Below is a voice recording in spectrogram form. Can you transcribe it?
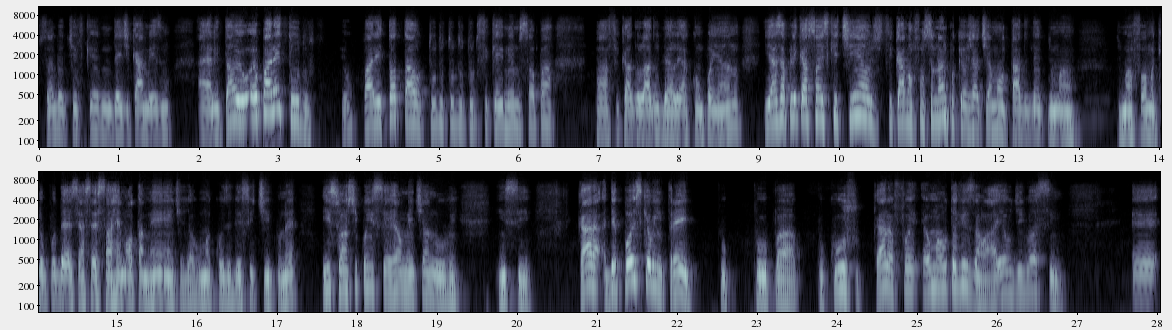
sabe, eu tive que me dedicar mesmo a ela. Então eu, eu parei tudo. Eu parei total, tudo, tudo, tudo. Fiquei mesmo só para para ficar do lado dela e acompanhando. E as aplicações que tinham ficavam funcionando, porque eu já tinha montado dentro de uma, de uma forma que eu pudesse acessar remotamente, de alguma coisa desse tipo, né? Isso antes de conhecer realmente a nuvem em si. Cara, depois que eu entrei para o curso, cara, foi é uma outra visão. Aí eu digo assim, é,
